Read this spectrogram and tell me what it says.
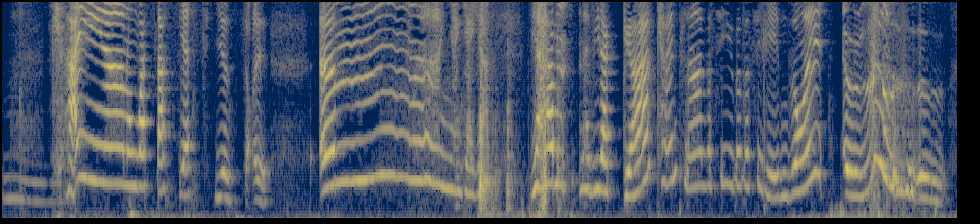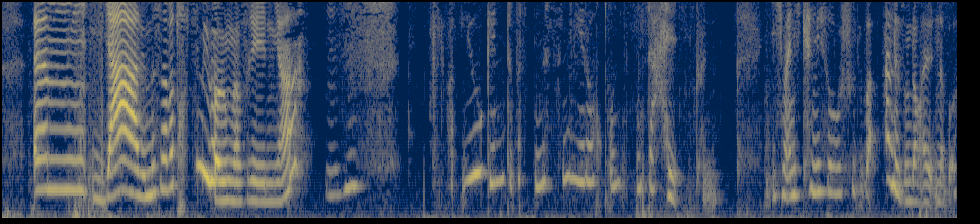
Keine Ahnung, was das jetzt hier soll. Ähm, ja, ja, ja. Wir haben mal wieder gar keinen Plan, was wir, über was wir reden sollen. ähm, ja, wir müssen aber trotzdem über irgendwas reden, ja? Über irgendwas müssen wir doch uns unterhalten können. Ich meine, ich kann mich so gefühlt über alles unterhalten, aber.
